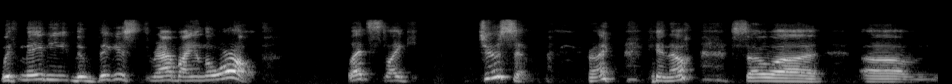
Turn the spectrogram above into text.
with maybe the biggest rabbi in the world? Let's like juice him, right? You know? So, uh, um,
